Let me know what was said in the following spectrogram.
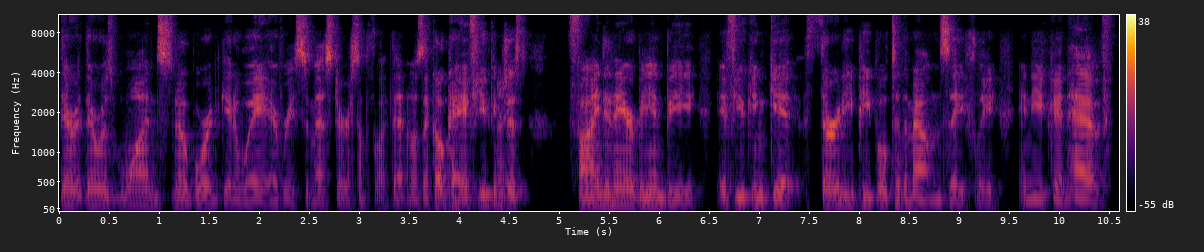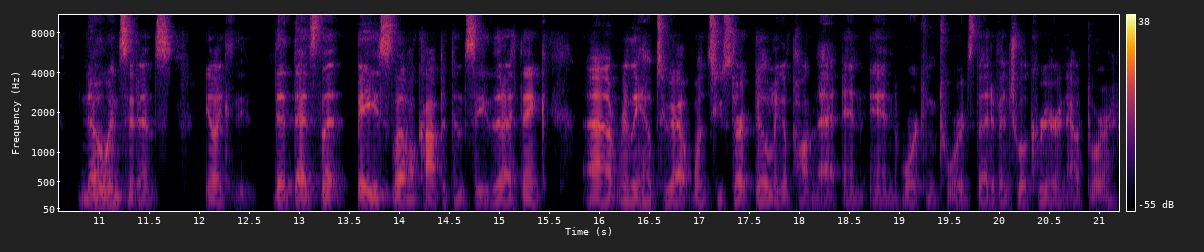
there there was one snowboard getaway every semester or something like that. And I was like, okay, if you can Right. just find an Airbnb, if you can get 30 people to the mountain safely and you can have no incidents, you know, like that that's the base level competency that I think uh, really helps you out once you start building upon that and and working towards that eventual career in outdoor.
